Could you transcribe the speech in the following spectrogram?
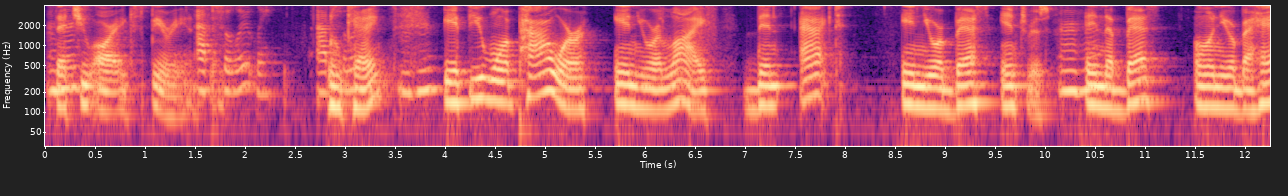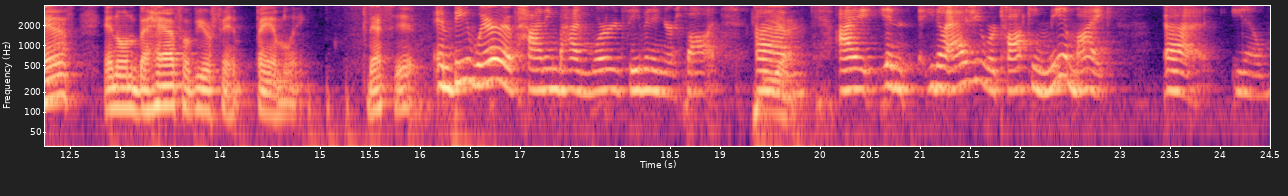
mm-hmm. that you are experiencing. Absolutely. Absolutely. Okay? Mm-hmm. If you want power in your life, then act in your best interest, mm-hmm. in the best on your behalf and on behalf of your fam- family. That's it. And beware of hiding behind words, even in your thoughts. Um, yeah. I, and you know, as you were talking, me and Mike, uh, you know,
